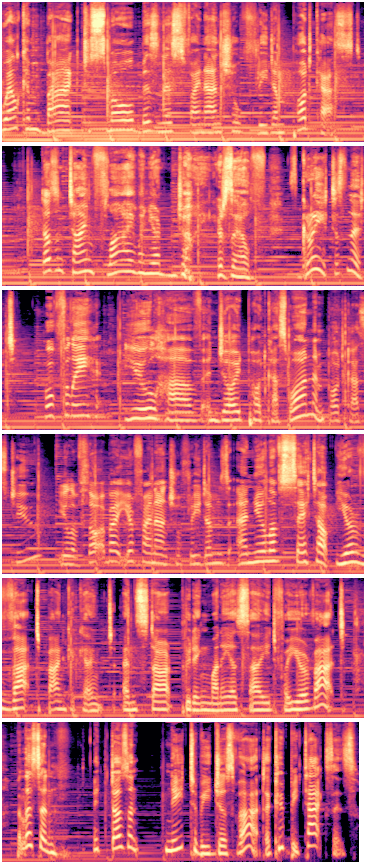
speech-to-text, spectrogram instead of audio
Welcome back to Small Business Financial Freedom Podcast. Doesn't time fly when you're enjoying yourself? It's great, isn't it? Hopefully, you'll have enjoyed podcast one and podcast two. You'll have thought about your financial freedoms and you'll have set up your VAT bank account and start putting money aside for your VAT. But listen, it doesn't need to be just VAT, it could be taxes.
